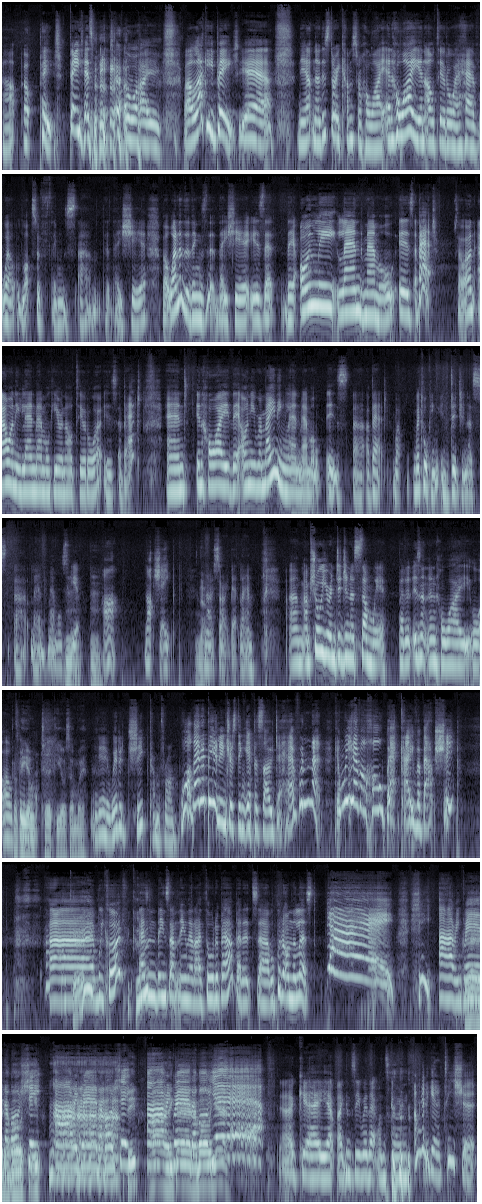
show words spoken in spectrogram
Oh, oh, Pete. Pete has been to Hawaii. Well, lucky Pete. Yeah. Yeah. No, this story comes from Hawaii. And Hawaii and Aotearoa have, well, lots of things um, that they share. But one of the things that they share is that their only land mammal is a bat. So our our only land mammal here in Aotearoa is a bat. And in Hawaii, their only remaining land mammal is uh, a bat. Well, we're talking indigenous uh, land mammals here. Ah, not sheep. No. No, sorry, bat lamb. Um, I'm sure you're indigenous somewhere, but it isn't in Hawaii or Probably in Turkey or somewhere. Yeah, where did sheep come from? Well, that'd be an interesting episode to have, wouldn't it? Can we have a whole bat cave about sheep? Uh, we could. could. Hasn't been something that I thought about, but it's uh, we'll put it on the list. Yay! Sheep are incredible. Incredible Sheep sheep. are incredible. Sheep Sheep are are incredible. incredible, Yeah! Okay, yep, I can see where that one's going. I'm gonna get a T-shirt.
